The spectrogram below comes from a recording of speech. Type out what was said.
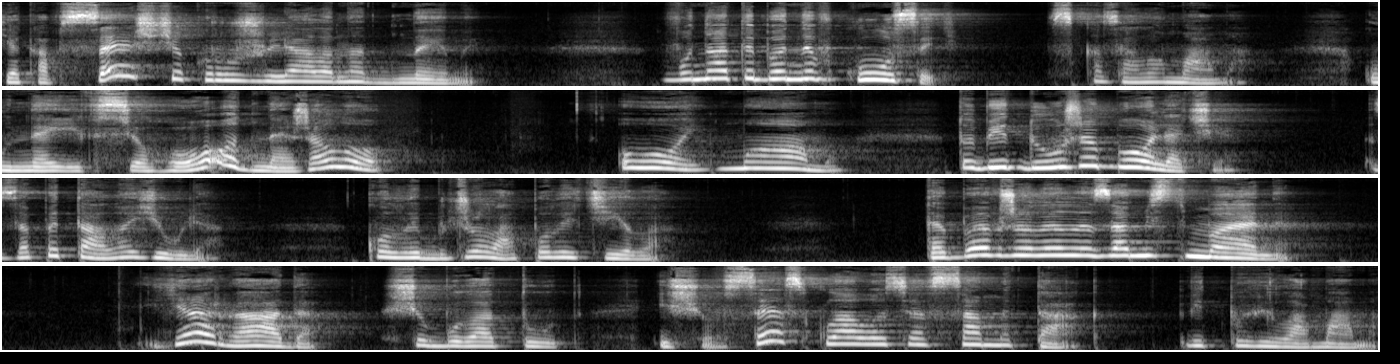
яка все ще кружляла над ними. Вона тебе не вкусить, сказала мама. У неї всього одне жало. Ой, мамо, тобі дуже боляче? запитала Юля, коли бджола полетіла. Тебе вжалили замість мене. Я рада, що була тут і що все склалося саме так, відповіла мама.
